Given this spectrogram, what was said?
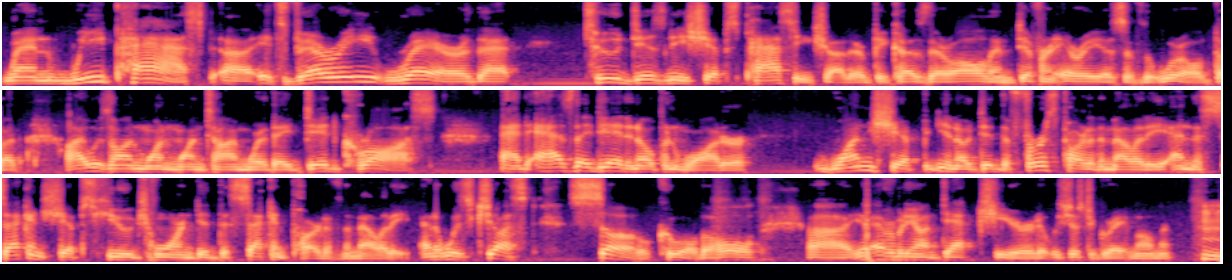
when we passed, uh, it's very rare that two Disney ships pass each other because they're all in different areas of the world. But I was on one one time where they did cross. And as they did in open water, one ship, you know, did the first part of the melody, and the second ship's huge horn did the second part of the melody, and it was just so cool. The whole, uh, you know, everybody on deck cheered. It was just a great moment. Hmm.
